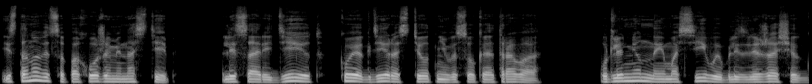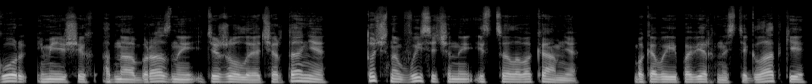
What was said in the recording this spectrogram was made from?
и становятся похожими на степь. Леса редеют, кое-где растет невысокая трава. Удлиненные массивы близлежащих гор, имеющих однообразные и тяжелые очертания, точно высечены из целого камня. Боковые поверхности гладкие,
